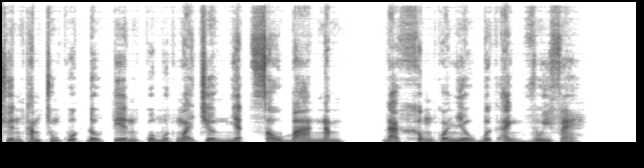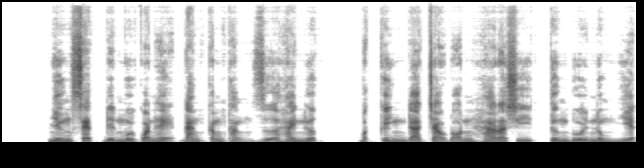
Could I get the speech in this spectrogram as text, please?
chuyến thăm Trung Quốc đầu tiên của một Ngoại trưởng Nhật sau 3 năm, đã không có nhiều bức ảnh vui vẻ. Nhưng xét đến mối quan hệ đang căng thẳng giữa hai nước, Bắc Kinh đã chào đón Harashi tương đối nồng nhiệt.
